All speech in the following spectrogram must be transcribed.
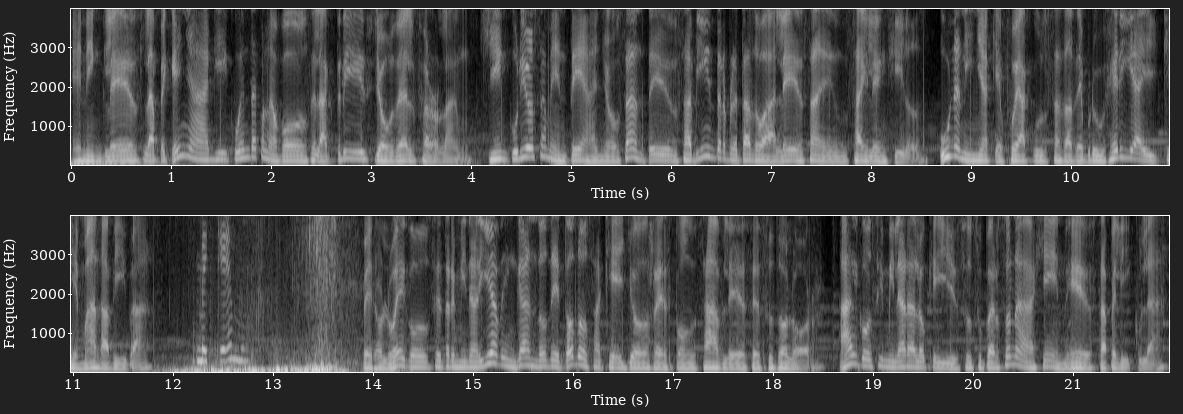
En inglés, la pequeña Aggie cuenta con la voz de la actriz Jodelle Ferland, quien curiosamente años antes había interpretado a Alessa en Silent Hill, una niña que fue acusada de brujería y quemada viva. Me quemo. Pero luego se terminaría vengando de todos aquellos responsables de su dolor, algo similar a lo que hizo su personaje en esta película.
